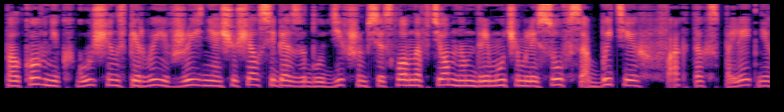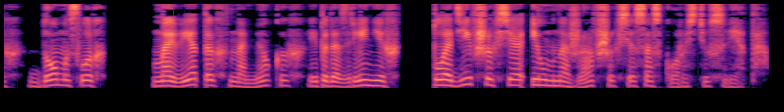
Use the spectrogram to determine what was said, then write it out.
Полковник Гущин впервые в жизни ощущал себя заблудившимся, словно в темном дремучем лесу, в событиях, фактах, сплетнях, домыслах, наветах, намеках и подозрениях, плодившихся и умножавшихся со скоростью света.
